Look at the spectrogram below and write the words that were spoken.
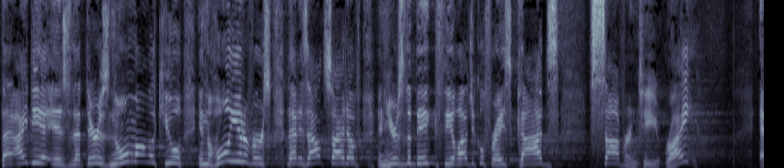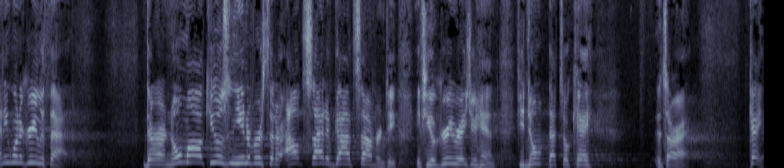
That idea is that there is no molecule in the whole universe that is outside of, and here's the big theological phrase, God's sovereignty, right? Anyone agree with that? There are no molecules in the universe that are outside of God's sovereignty. If you agree, raise your hand. If you don't, that's okay. It's all right. Okay,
